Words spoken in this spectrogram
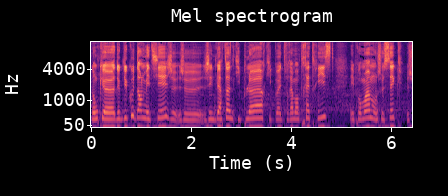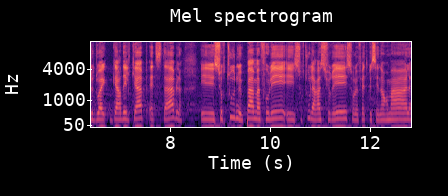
Donc, euh, du coup, dans le métier, j'ai une personne qui pleure, qui peut être vraiment très triste. Et pour moi, je sais que je dois garder le cap, être stable, et surtout ne pas m'affoler, et surtout la rassurer sur le fait que c'est normal,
